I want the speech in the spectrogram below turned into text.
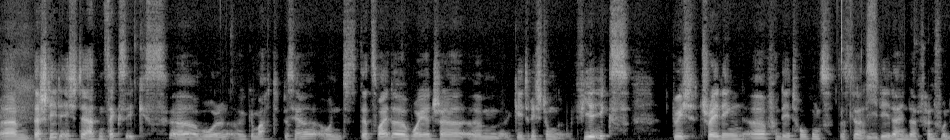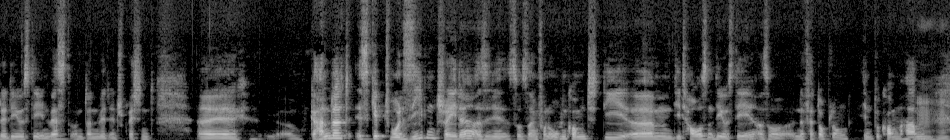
ähm, da steht echt, der hat ein 6X äh, wohl äh, gemacht bisher und der zweite Voyager ähm, geht Richtung 4X durch Trading äh, von D-Tokens. Das ist Krass. ja die Idee dahinter, 500 DUSD Invest und dann wird entsprechend äh, gehandelt. Es gibt wohl sieben Trader, also die sozusagen von oben kommt, die ähm, die 1000 DUSD, also eine Verdopplung hinbekommen haben. Mhm.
